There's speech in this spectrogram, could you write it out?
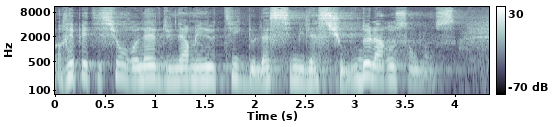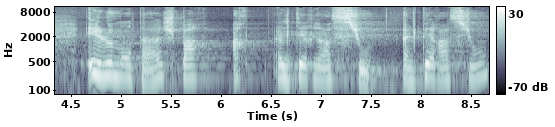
répétition relève d'une herméneutique de l'assimilation, de la ressemblance. Et le montage par altération, altération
